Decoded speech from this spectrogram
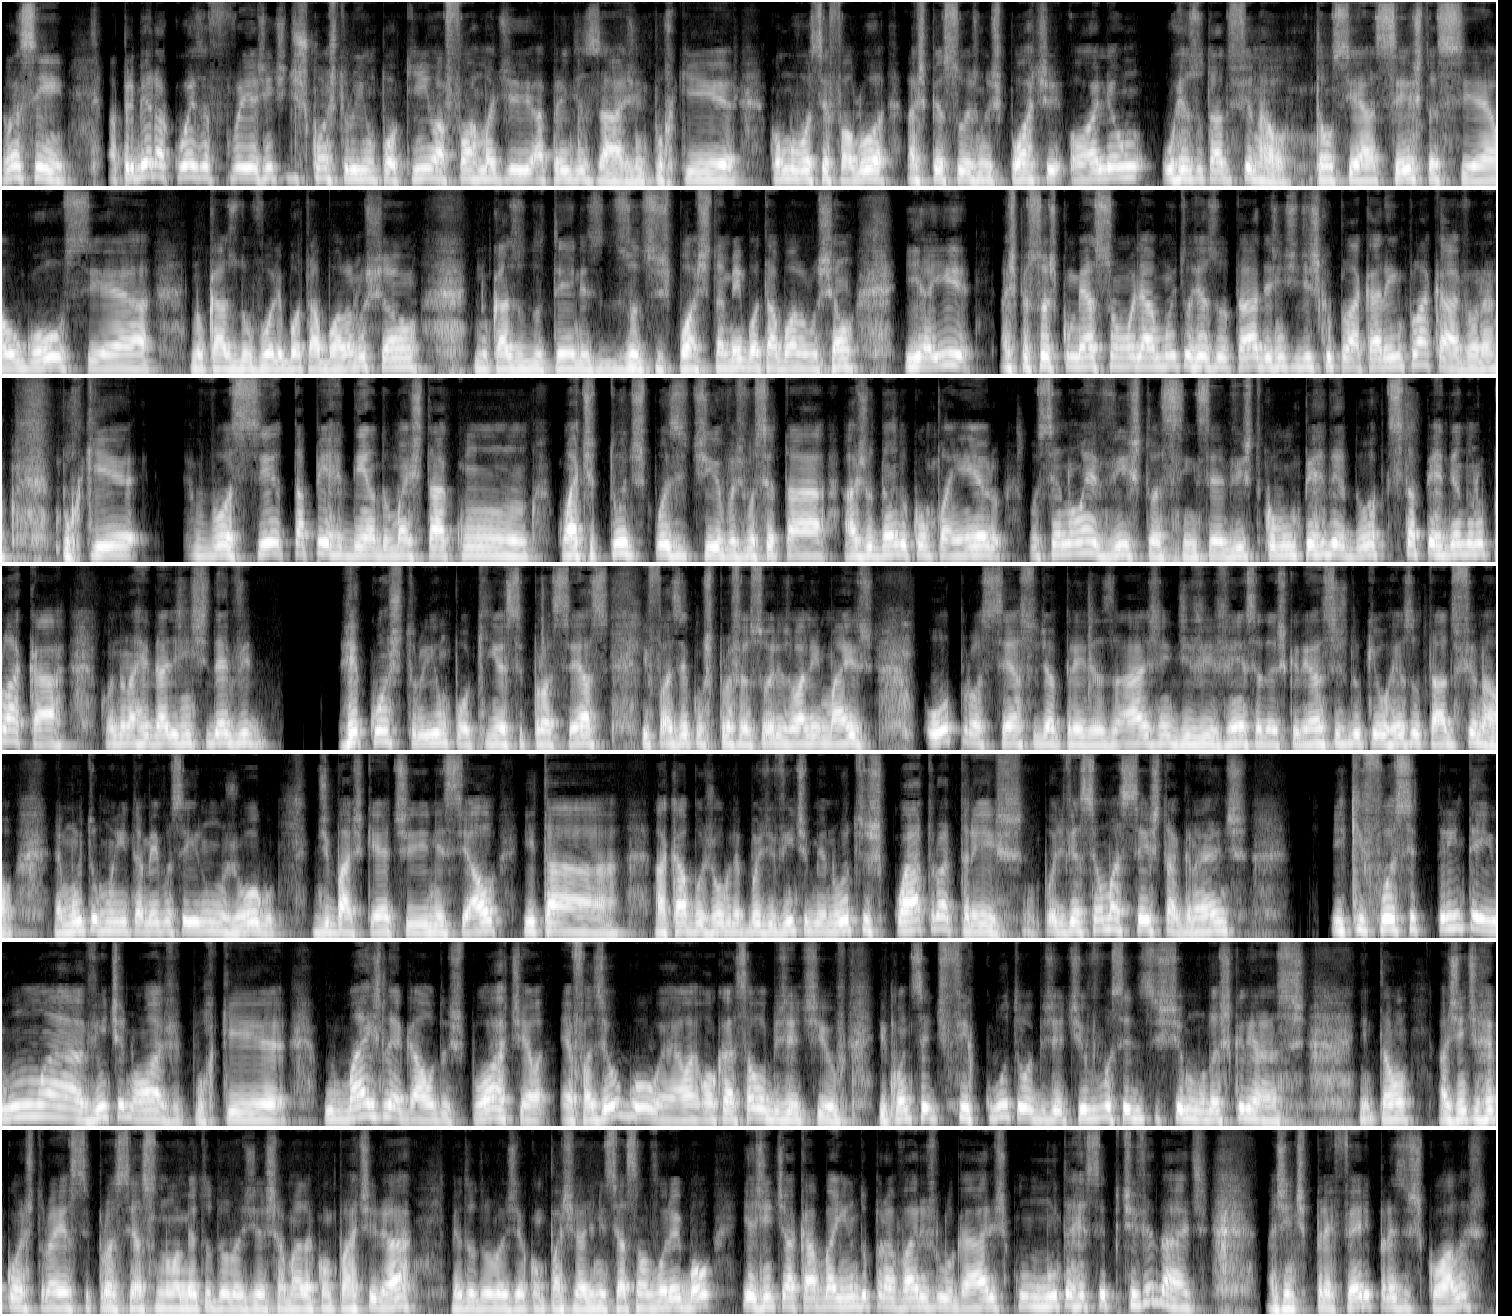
Então, assim, a primeira coisa foi a gente desconstruir um pouquinho a forma de aprendizagem, porque, como você falou, as pessoas no esporte olham o resultado final. Então, se é a cesta, se é o gol, se é, no caso do vôlei, botar a bola no chão, no caso do tênis e dos outros esportes também, botar a bola no chão. E aí as pessoas começam a olhar muito o resultado e a gente diz que o placar é implacável, né? Porque você está perdendo, mas está com, com atitudes positivas, você está ajudando o companheiro, você não é visto assim, você é visto como um perdedor porque você está perdendo no placar, quando na realidade a gente deve reconstruir um pouquinho esse processo e fazer com que os professores olhem mais o processo de aprendizagem, de vivência das crianças do que o resultado final. É muito ruim também você ir num jogo de basquete inicial e tá acaba o jogo depois de 20 minutos 4 a 3. Pô, devia ser uma cesta grande e que fosse 31 a 29, porque o mais legal do esporte é, é, fazer o gol, é alcançar o objetivo. E quando você dificulta o objetivo, você desestimula as crianças. Então, a gente reconstrói esse processo numa metodologia chamada compartilhar, metodologia compartilhar de iniciação ao voleibol, e a gente acaba indo para vários lugares com muita receptividade. A gente prefere para as escolas,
